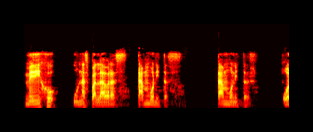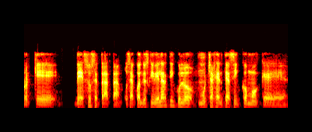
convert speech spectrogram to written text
me dijo unas palabras tan bonitas, tan bonitas, porque de eso se trata. O sea, cuando escribí el artículo, mucha gente así como que,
